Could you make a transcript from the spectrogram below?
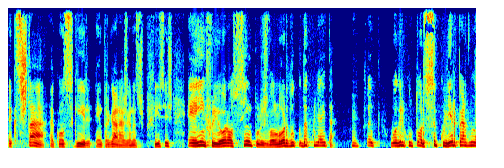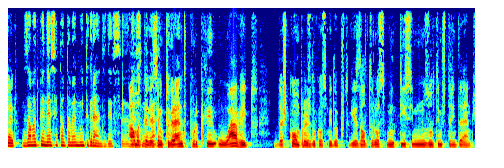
a que se está a conseguir entregar às grandes superfícies é inferior ao simples valor do, da colheita. Hum. Portanto, o agricultor, se colher, perde dinheiro. Mas há uma dependência, então, também muito grande desse. Há uma dependência mercado. muito grande porque o hábito das compras do consumidor português alterou-se muitíssimo nos últimos 30 anos.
